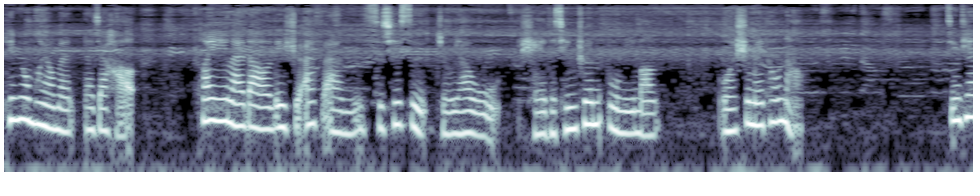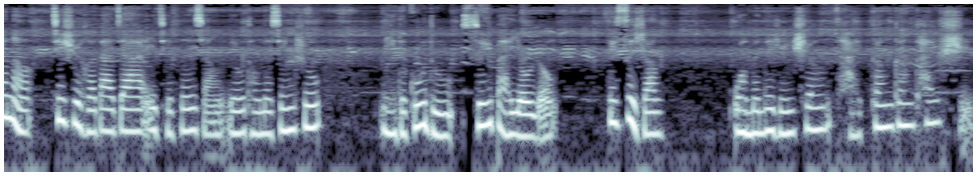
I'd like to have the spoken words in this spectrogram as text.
听众朋友们，大家好，欢迎来到励志 FM 四七四九幺五，谁的青春不迷茫？我是没头脑。今天呢，继续和大家一起分享刘同的新书《你的孤独虽败犹荣》第四章：我们的人生才刚刚开始。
